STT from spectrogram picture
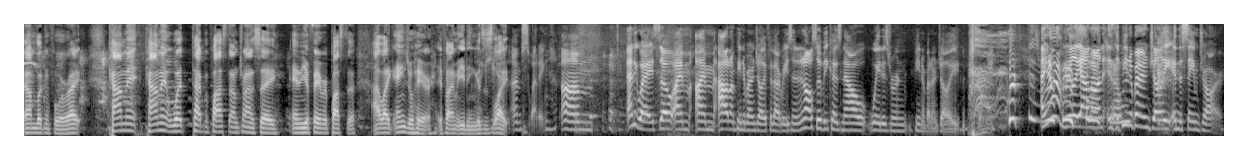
I'm looking for. Right. Comment. Comment what type of pasta I'm trying to say and your favorite pasta. I like angel hair if I'm eating because it's light. I'm sweating. Um. Anyway, so I'm I'm out on peanut butter and jelly for that reason, and also because now Wade has ruined peanut butter and jelly for me. I know what I'm really out on is the peanut butter and jelly in the same jar.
